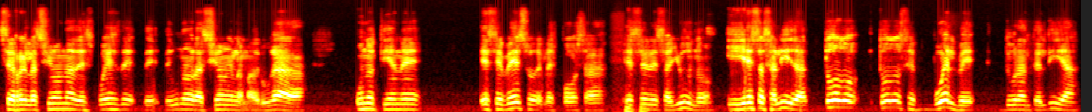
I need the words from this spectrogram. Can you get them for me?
se relaciona después de, una oración en la madrugada, uno tiene ese beso de la esposa, ese desayuno y esa salida, todo, todo se vuelve durante el día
